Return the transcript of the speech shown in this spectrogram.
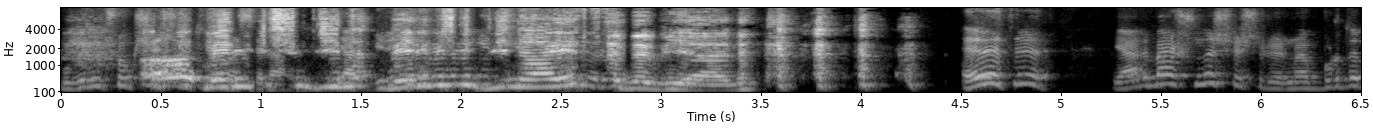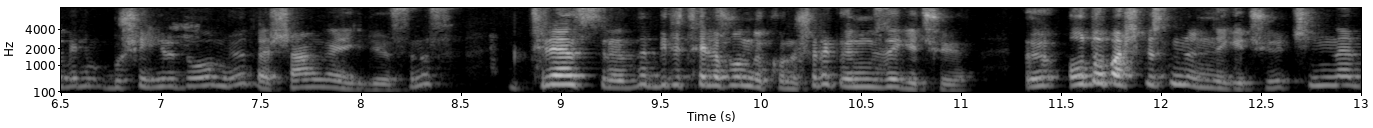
Bu beni çok şaşırtıyor benim mesela. Için cina- yani benim için cinayet sebebi yani. evet evet. Yani ben şuna şaşırıyorum. Yani burada benim bu şehirde olmuyor da Şangay'a gidiyorsunuz. Tren sırada biri telefonla konuşarak önünüze geçiyor. O da başkasının önüne geçiyor. Çinler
